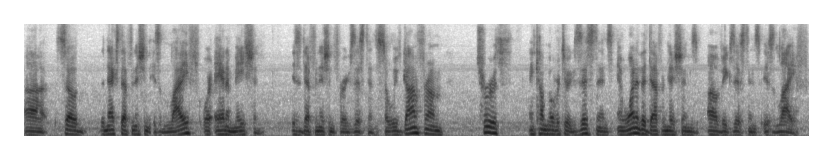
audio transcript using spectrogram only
Uh, so the next definition is life or animation is a definition for existence. So we've gone from truth and come over to existence, and one of the definitions of existence is life.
